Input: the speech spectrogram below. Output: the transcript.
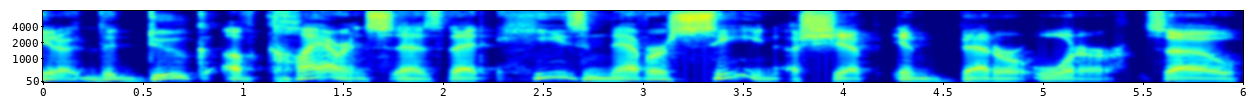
you know, the Duke of Clarence says that he's never seen a ship in better order. So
